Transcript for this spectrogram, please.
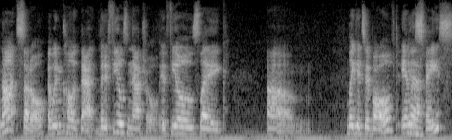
not subtle. I wouldn't call it that, but it feels natural. It feels like um like it's evolved in the space,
